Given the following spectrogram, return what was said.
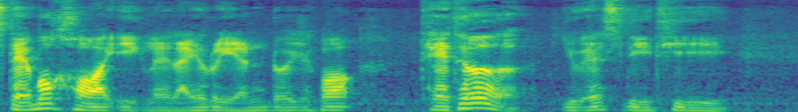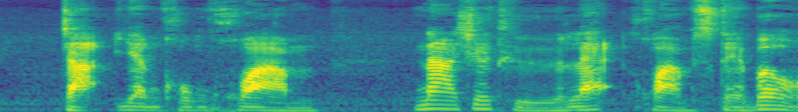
stable coin อีกหลาย ๆ เหรียญ โดยเฉพาะ Tether USDT จะยังคงความน่าเชื่อถือและความ stable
